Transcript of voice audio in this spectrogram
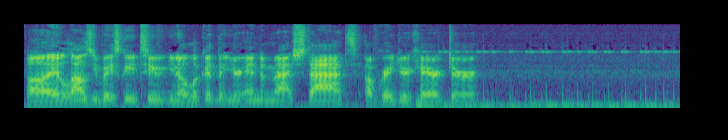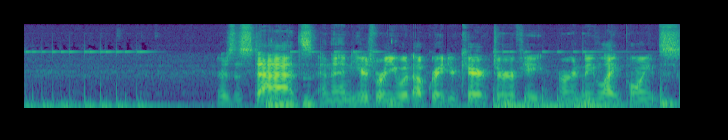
Uh, it allows you basically to, you know, look at the, your end of match stats, upgrade your character, There's the stats, and then here's where you would upgrade your character if you earned any light points.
